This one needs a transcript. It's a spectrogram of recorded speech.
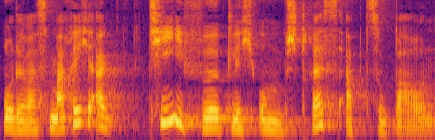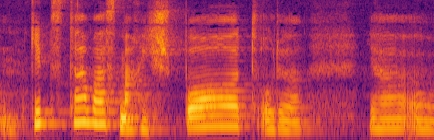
Oder was mache ich aktiv wirklich, um Stress abzubauen? Gibt es da was? Mache ich Sport oder ja, äh,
